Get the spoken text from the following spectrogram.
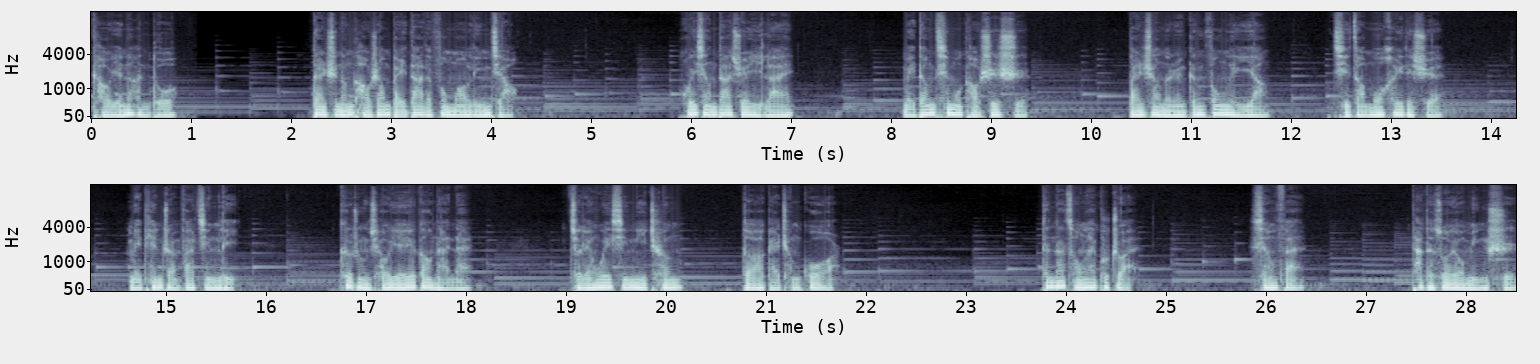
考研的很多，但是能考上北大的凤毛麟角。回想大学以来，每当期末考试时，班上的人跟疯了一样，起早摸黑的学，每天转发锦鲤，各种求爷爷告奶奶，就连微信昵称都要改成过儿。但他从来不转，相反。他的座右铭是：“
